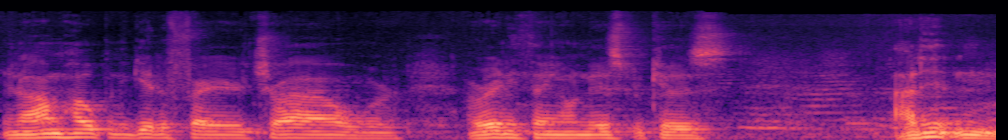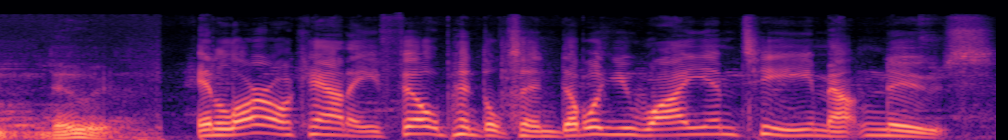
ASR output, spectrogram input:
You know, I'm hoping to get a fair trial or, or anything on this because I didn't do it. In Laurel County, Phil Pendleton, WYMT Mountain News.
